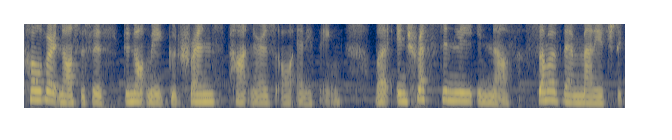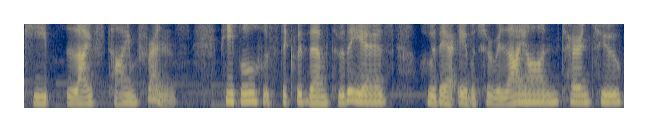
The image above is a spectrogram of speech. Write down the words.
Covert narcissists do not make good friends, partners, or anything, but interestingly enough, some of them manage to keep lifetime friends, people who stick with them through the years, who they are able to rely on, turn to,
